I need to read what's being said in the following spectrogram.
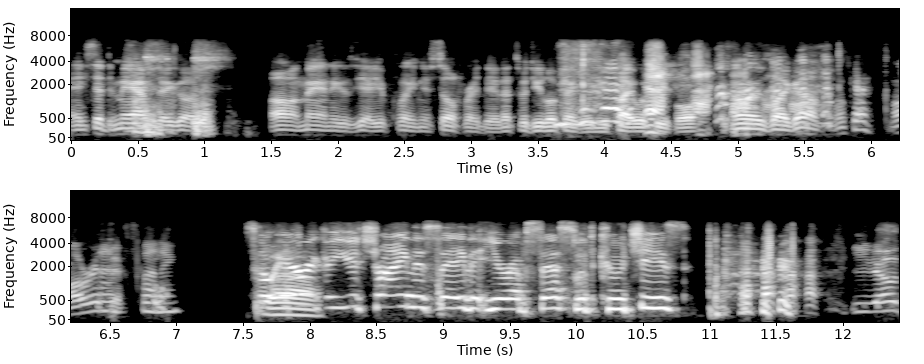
and he said to me after, he goes, "Oh man," he goes, "Yeah, you're playing yourself right there. That's what you look like when you fight with people." And I was like, "Oh, okay, all right." That's then. funny. So, Wow. Eric, are you trying to say that you're obsessed with coochies? you know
